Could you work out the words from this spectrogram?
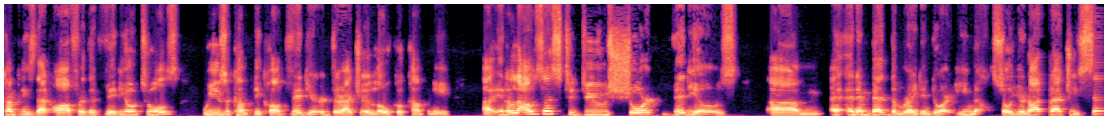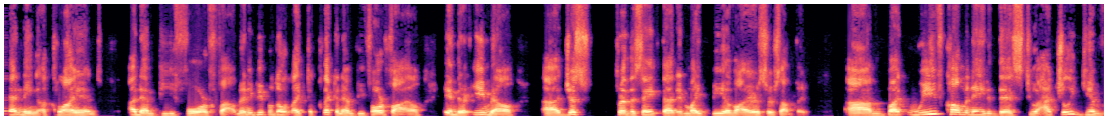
companies that offer the video tools. We use a company called Vidyard. They're actually a local company. Uh, it allows us to do short videos um, and embed them right into our email. So you're not actually sending a client an MP4 file. Many people don't like to click an MP4 file in their email uh, just for the sake that it might be a virus or something. Um, but we've culminated this to actually give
